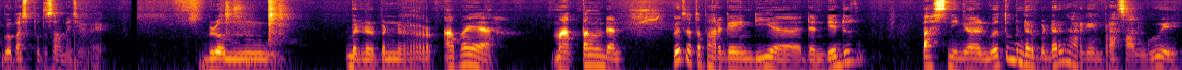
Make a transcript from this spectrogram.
Gue pas putus sama cewek belum bener-bener apa ya matang dan gue tetap hargain dia dan dia tuh pas ninggalin gue tuh bener-bener ngehargain perasaan gue.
